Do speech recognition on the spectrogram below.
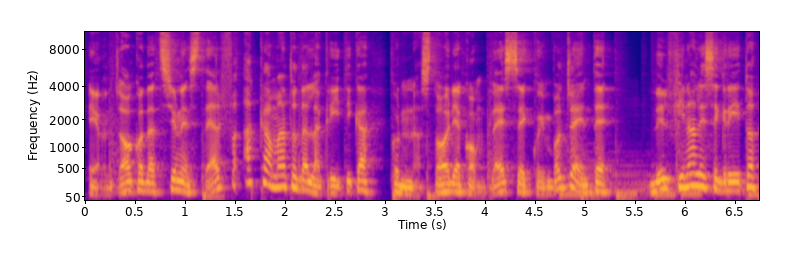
È un gioco d'azione stealth acclamato dalla critica, con una storia complessa e coinvolgente, nel finale segreto,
